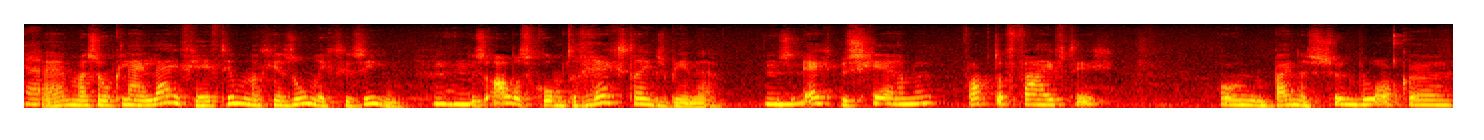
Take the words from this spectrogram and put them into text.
Ja. Hè? Maar zo'n klein lijfje heeft helemaal nog geen zonlicht gezien. Mhm. Dus alles komt rechtstreeks binnen. Dus echt beschermen, factor 50. Gewoon bijna sunblokken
